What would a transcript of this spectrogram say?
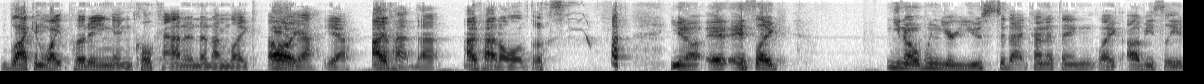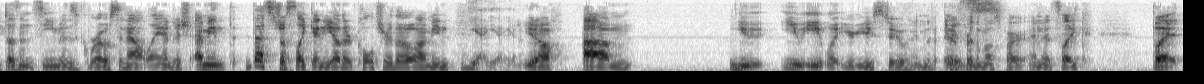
black and white pudding and colcannon and I'm like, "Oh yeah, yeah. I've had that. I've had all of those." you know, it, it's like you know, when you're used to that kind of thing, like obviously it doesn't seem as gross and outlandish. I mean, th- that's just like any other culture though. I mean, yeah yeah yeah you know, um, you you eat what you're used to, and uh, for the most part, and it's like, but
